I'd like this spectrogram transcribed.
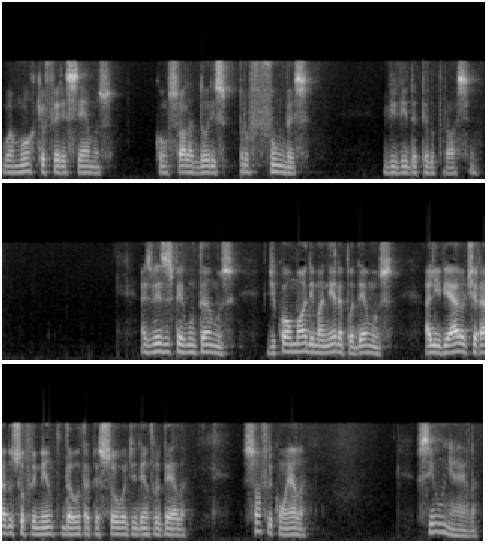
O amor que oferecemos consola dores profundas vivida pelo próximo. Às vezes perguntamos de qual modo e maneira podemos aliviar ou tirar o sofrimento da outra pessoa de dentro dela. Sofre com ela. Se une a ela.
